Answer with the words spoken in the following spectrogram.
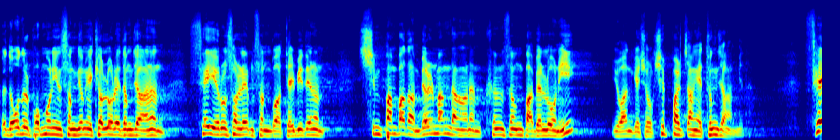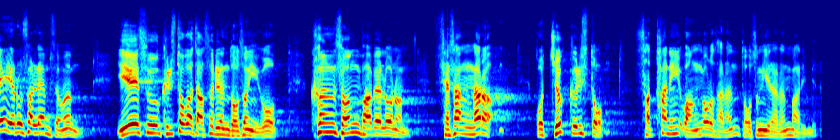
그런데 오늘 본문인 성경의 결론에 등장하는 새 예루살렘 성과 대비되는 심판받아 멸망당하는 큰 성 바벨론이 요한계시록 18장에 등장합니다. 새 예루살렘 성은 예수 그리스도가 다스리는 도성이고 큰 성 바벨론은 세상 나라 곧적 그리스도 사탄이 왕노로 사는 도성이라는 말입니다.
